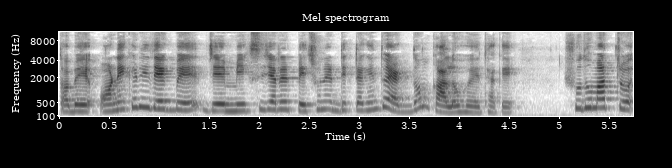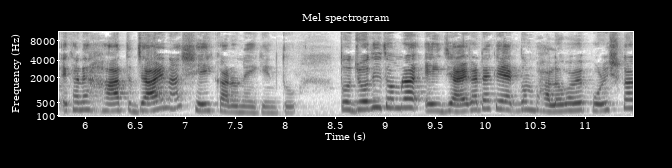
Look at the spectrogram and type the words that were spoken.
তবে অনেকেরই দেখবে যে মিক্সি জারের পেছনের দিকটা কিন্তু একদম কালো হয়ে থাকে। শুধুমাত্র এখানে হাত যায় না সেই কারণেই কিন্তু। তো যদি তোমরা এই জায়গাটাকে একদম ভালোভাবে পরিষ্কার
